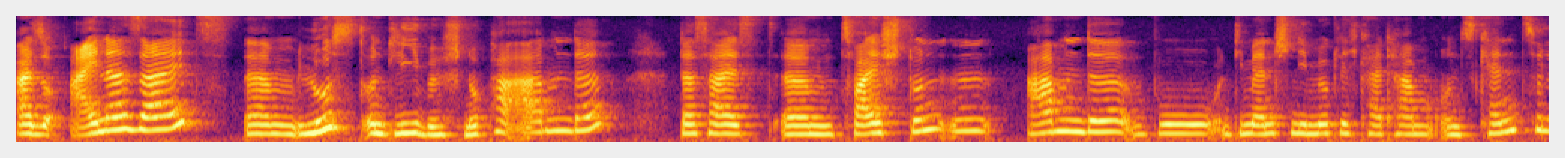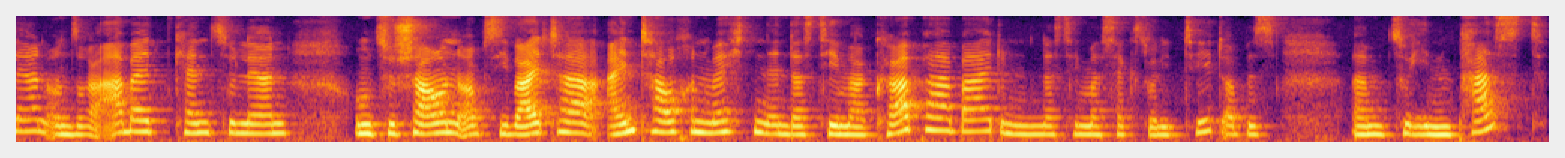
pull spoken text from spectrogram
Also einerseits ähm, Lust und Liebe Schnupperabende. Das heißt, ähm, zwei Stunden Abende, wo die Menschen die Möglichkeit haben, uns kennenzulernen, unsere Arbeit kennenzulernen, um zu schauen, ob sie weiter eintauchen möchten in das Thema Körperarbeit und in das Thema Sexualität, ob es ähm, zu ihnen passt.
